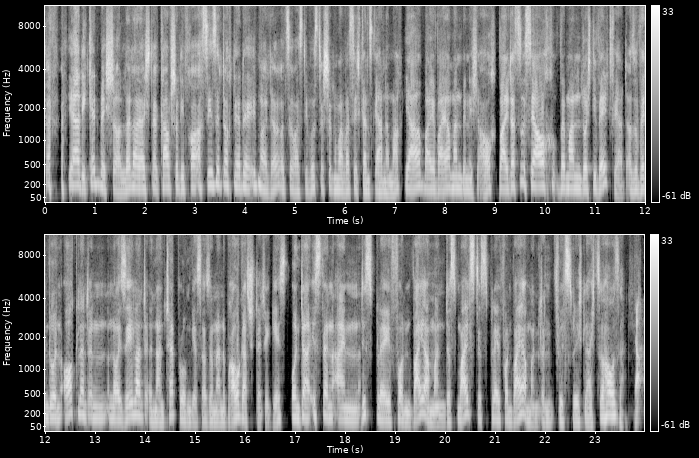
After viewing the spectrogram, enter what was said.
ja, die kennt mich schon. Ne? Da, da kam schon die Frau, ach, Sie sind doch der, der immer, ne? Und sowas. Die wusste schon immer, was ich ganz gerne mache. Ja, bei Weiermann bin ich auch, weil das ist ja auch wenn man durch die Welt fährt. Also wenn du in Auckland, in Neuseeland in ein Taproom gehst, also in eine Braugaststätte gehst, und da ist dann ein Display von Weiermann, das Miles-Display von Weiermann, dann fühlst du dich gleich zu Hause. Ja,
